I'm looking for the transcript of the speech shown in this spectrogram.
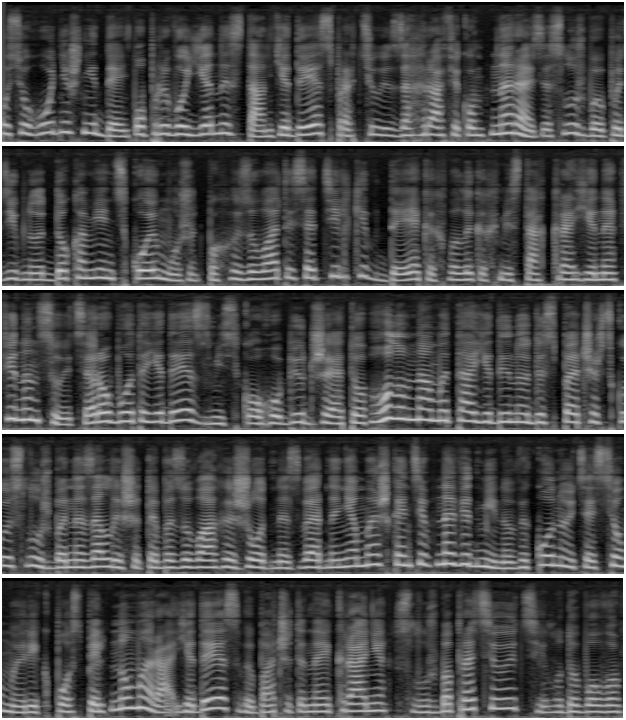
По сьогоднішній день, попри воєнний стан, ЄДС працює за графіком. Наразі службою подібною до Кам'янської можуть похизуватися тільки в деяких великих містах країни. Фінансується робота ЄДС з міського бюджету. Головна мета єдиної диспетчерської служби не залишити без уваги жодне звернення мешканців. На відміну виконується сьомий рік поспіль. Номера ЄДС ви бачите на екрані. Служба працює цілодобово.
